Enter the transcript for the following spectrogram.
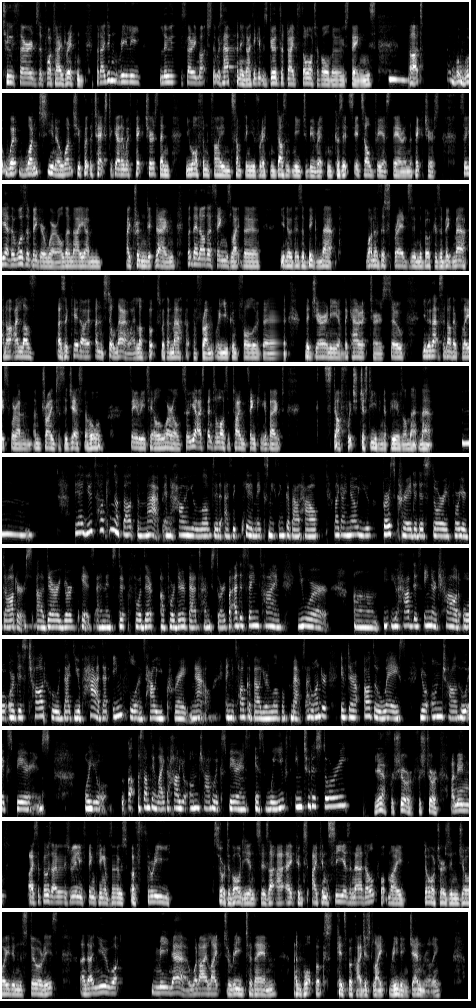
two thirds of what I'd written, but I didn't really lose very much that was happening. I think it was good that I'd thought of all those things, mm. but w- w- once you know, once you put the text together with pictures, then you often find something you've written doesn't need to be written because it's it's obvious there in the pictures. So yeah, there was a bigger world, and I um I trimmed it down. But then other things like the you know, there's a big map. One of the spreads in the book is a big map, and I, I love as a kid, I and still now, I love books with a map at the front where you can follow the the journey of the characters. So, you know, that's another place where I'm I'm trying to suggest a whole fairy tale world. So yeah, I spent a lot of time thinking about stuff which just even appears on that map. Yeah, you talking about the map and how you loved it as a kid makes me think about how, like, I know you first created this story for your daughters. Uh, they're your kids, and it's for their uh, for their bedtime story. But at the same time, you were um, you have this inner child or or this childhood that you've had that influence how you create now. And you talk about your love of maps. I wonder if there are other ways your own childhood experience or your uh, something like the how your own childhood experience is weaved into the story? Yeah for sure for sure. I mean i suppose i was really thinking of those of three sort of audiences. I, I could i can see as an adult what my daughters enjoyed in the stories and i knew what me now what i like to read to them and what books kids book i just like reading generally.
